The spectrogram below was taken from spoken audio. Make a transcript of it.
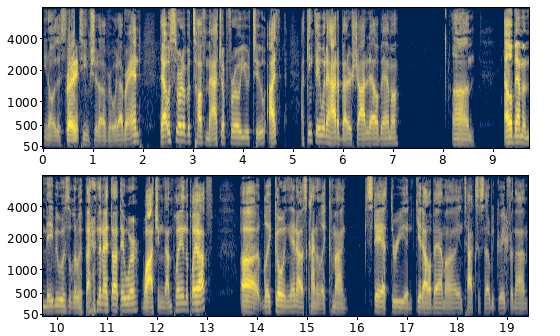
you know, this Right. team should have, or whatever. And that was sort of a tough matchup for OU too. I, th- I think they would have had a better shot at Alabama. Um, Alabama maybe was a little bit better than I thought they were. Watching them play in the playoff, uh, like going in, I was kind of like, come on, stay at three and get Alabama and Texas. That'll be great for them.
